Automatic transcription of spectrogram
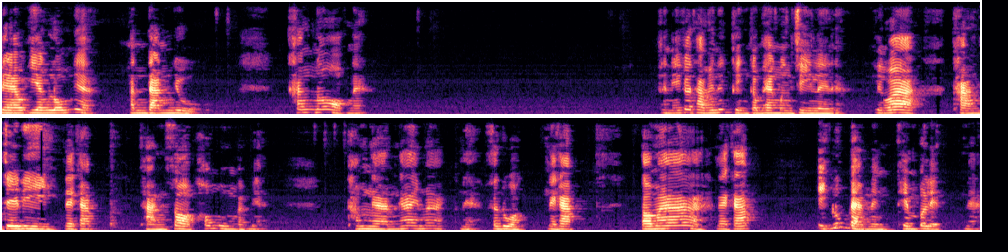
แนวเอียงล้มเนี่ยมันดันอยู่ข้างนอกนะ อันนี้ก็ทำให้นึกถึงกำแพงเมืองจีนเลยนะ หรือว่าฐานเจดีนะครับ ฐานสอบเข้ามุมแบบนี้ทำงานง่ายมากเนี่ยสะดวกนะครับ ต่อมานะครับ อีกรูปแบบหนึ่งเทมเพลตนะ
